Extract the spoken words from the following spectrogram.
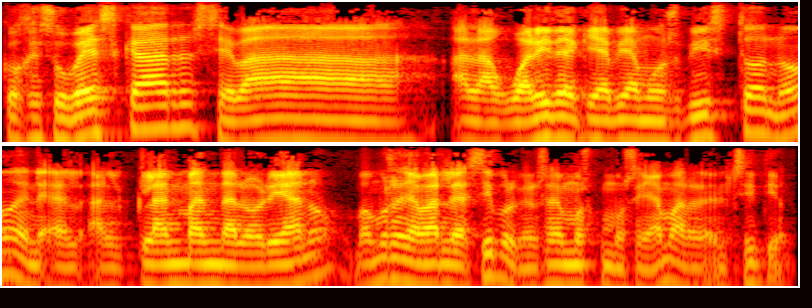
coge su Beskar, se va a la guarida que ya habíamos visto, ¿no? En- al, al clan mandaloriano. Vamos a llamarle así porque no sabemos cómo se llama el sitio.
